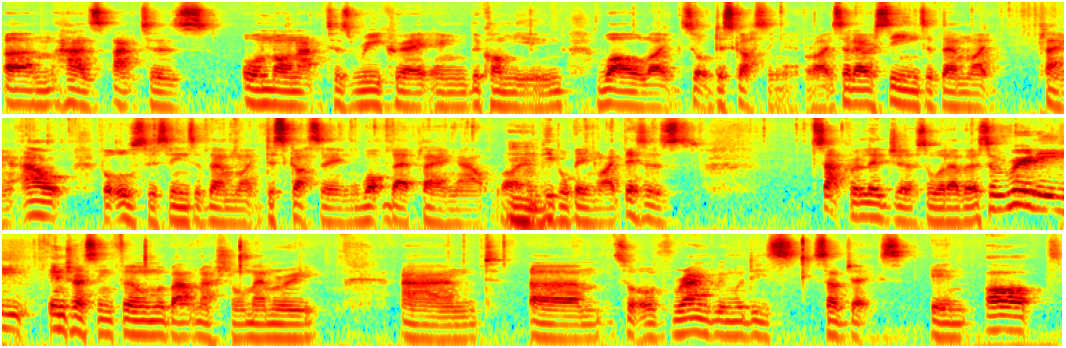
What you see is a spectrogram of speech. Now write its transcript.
um, has actors or non-actors recreating the commune while like sort of discussing it right? So there are scenes of them like playing it out but also scenes of them like discussing what they're playing out right? And Mhm. people being like this is sacrilegious or whatever. It's a really interesting film about national memory and um, sort of wrangling with these subjects in art.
